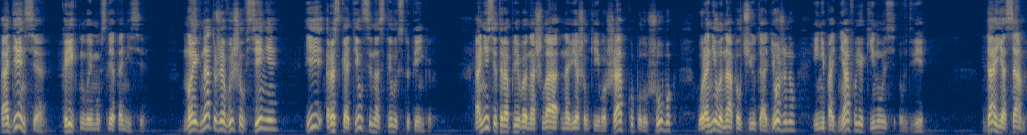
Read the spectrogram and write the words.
«Оденься!» — крикнула ему вслед Анисия. Но Игнат уже вышел в сене и раскатился на стылых ступеньках. Анися торопливо нашла на вешалке его шапку, полушубок, уронила на пол чью-то одежину и, не подняв ее, кинулась в дверь. «Да, я сам!»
